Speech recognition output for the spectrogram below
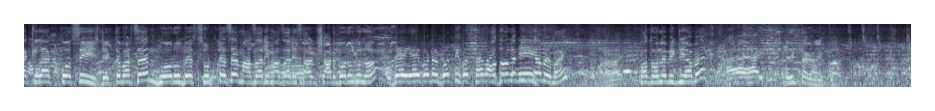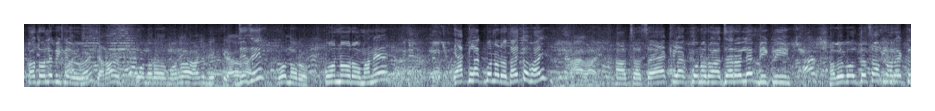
এক লাখ পঁচিশ দেখতে পাচ্ছেন? গরু বেশ ছুটতেছে মাঝারি মাঝারি ষাড়- ষাড় গরুগুলো? কত হলে বিক্রি হবে ভাই? কত হলে বিক্রি হবে? হ্যাঁ হ্যাঁ এদিক টাকা একটু। কত হলে বিক্রি হবে ভাই? জানো পনেরো পনেরো হলে বিক্রি হবে জি, জি। পনেরো। পনেরো মানে এক লাখ পনেরো তাই তো ভাই? হ্যাঁ ভাই। আচ্ছা আচ্ছা এক লাখ পনেরো হাজার হলে বিক্রি হবে বলতেছে আপনারা একটু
